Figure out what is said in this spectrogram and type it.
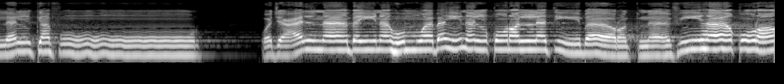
إلا الكفور. وجعلنا بينهم وبين القرى التي باركنا فيها قرى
